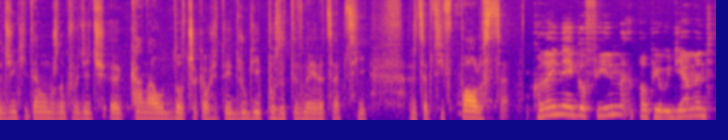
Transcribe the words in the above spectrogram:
e, dzięki temu, można powiedzieć, e, kanał doczekał się tej drugiej pozytywnej recepcji, recepcji w Polsce. Kolejny jego film, Popiół i Diament,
